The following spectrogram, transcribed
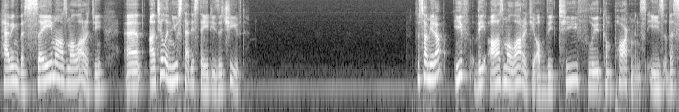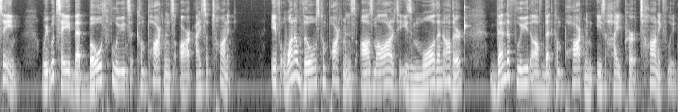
having the same osmolarity and until a new steady state is achieved. To sum it up, if the osmolarity of the two fluid compartments is the same, we would say that both fluids compartments are isotonic. If one of those compartments osmolarity is more than other, then the fluid of that compartment is hypertonic fluid.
